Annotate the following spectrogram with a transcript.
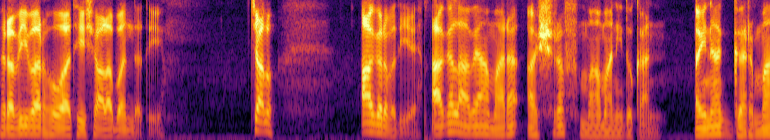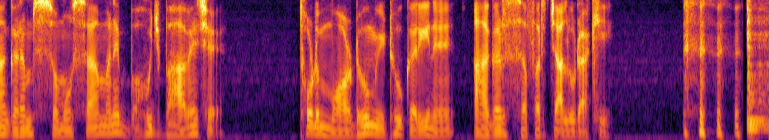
રવિવાર હોવાથી શાળા બંધ હતી. ચાલો, આગળ વધીએ. આગળ આવ્યા અમારા અશરફ મામાની દુકાન. અહીંના ગરમા ગરમ સમોસા મને બહુ જ ભાવે છે. થોડું મોઢું મીઠું કરીને આગળ સફર ચાલુ રાખી.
